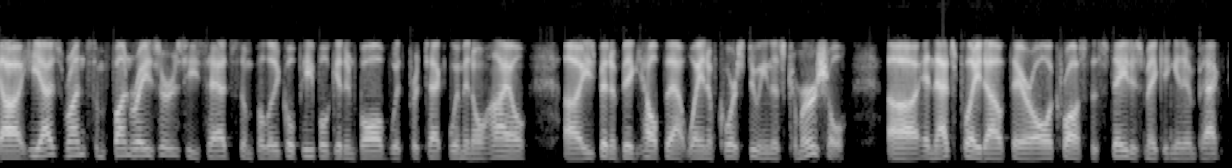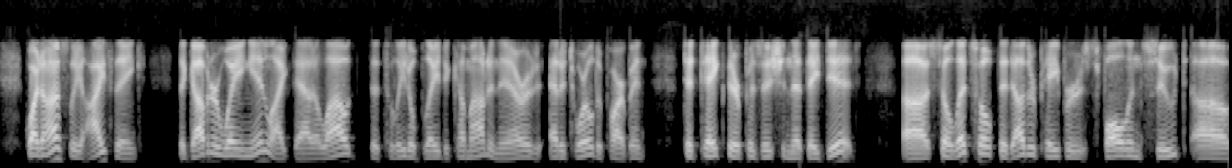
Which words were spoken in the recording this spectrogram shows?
Uh, he has run some fundraisers. He's had some political people get involved with Protect Women Ohio. Uh, he's been a big help that way. And of course, doing this commercial. Uh, and that's played out there all across the state is making an impact. Quite honestly, I think the governor weighing in like that allowed the Toledo Blade to come out in their editorial department to take their position that they did. Uh, so let's hope that other papers fall in suit uh,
